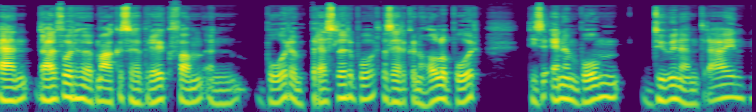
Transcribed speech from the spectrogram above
En daarvoor maken ze gebruik van een boor, een Pressler-boor. Dat is eigenlijk een holle boor die ze in een boom duwen en draaien.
